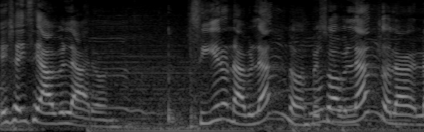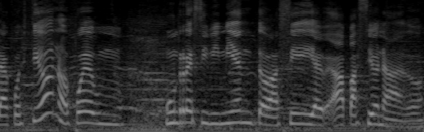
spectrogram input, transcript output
Ella dice hablaron. ¿Siguieron hablando? ¿Empezó hablando la, la cuestión o fue un, un recibimiento así apasionado?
